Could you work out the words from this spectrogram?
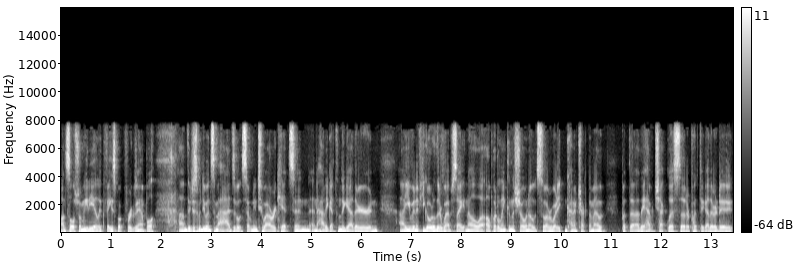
on social media, like Facebook, for example. Um, they've just been doing some ads about 72 hour kits and, and how to get them together. And uh, even if you go to their website, and I'll, uh, I'll put a link in the show notes so everybody can kind of check them out. But uh, they have checklists that are put together to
